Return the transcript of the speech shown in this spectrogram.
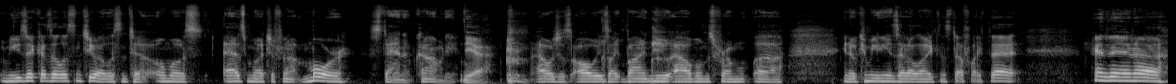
music as I listened to, I listened to almost as much, if not more, stand up comedy. Yeah. I was just always like buying new albums from, uh, you know, comedians that I liked and stuff like that. And then uh,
